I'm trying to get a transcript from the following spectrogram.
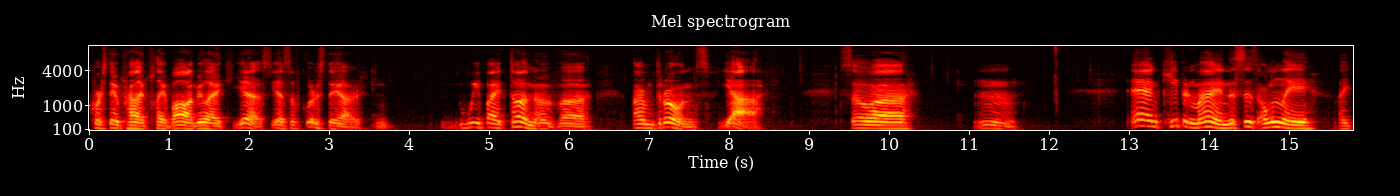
course, they would probably play ball and be like, yes, yes, of course they are. We buy ton of uh, armed drones. Yeah. So, uh, hmm. And keep in mind, this is only like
